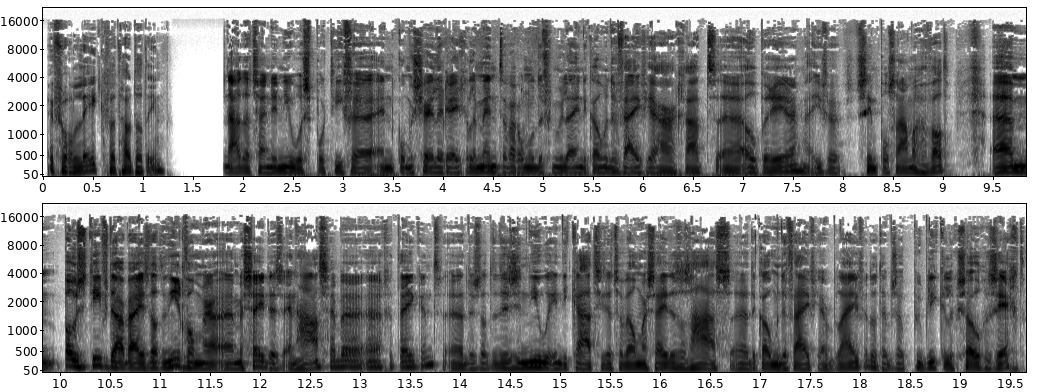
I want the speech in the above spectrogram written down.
En voor een leek, wat houdt dat in? Nou, dat zijn de nieuwe sportieve en commerciële reglementen waaronder de Formule 1 de komende vijf jaar gaat uh, opereren. Even simpel samengevat. Um, positief daarbij is dat in ieder geval Mercedes en Haas hebben uh, getekend. Uh, dus dat het is een nieuwe indicatie dat zowel Mercedes als Haas de komende vijf jaar blijven. Dat hebben ze ook publiekelijk zo gezegd.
